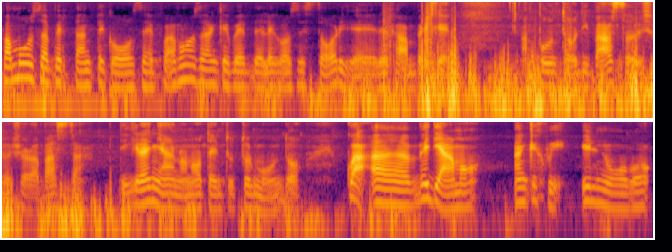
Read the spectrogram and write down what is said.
famosa per tante cose famosa anche per delle cose storiche le fabbriche appunto di pasta dove si faceva la pasta di Gragnano nota in tutto il mondo. Qua eh, vediamo anche qui il nuovo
